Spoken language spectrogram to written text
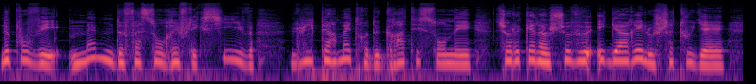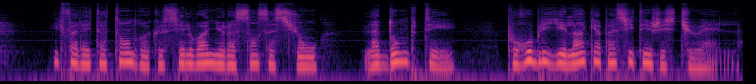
ne pouvaient, même de façon réflexive, lui permettre de gratter son nez, sur lequel un cheveu égaré le chatouillait. Il fallait attendre que s'éloigne la sensation, la dompter, pour oublier l'incapacité gestuelle.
